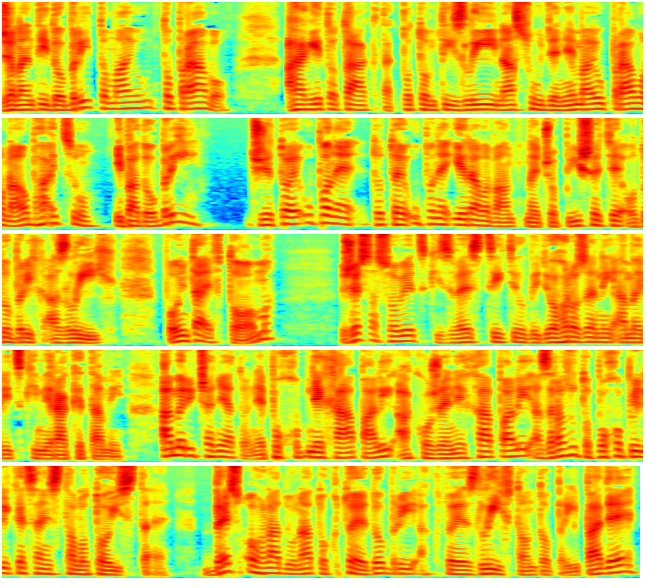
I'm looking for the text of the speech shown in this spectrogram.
Že len tí dobrí to majú to právo. A ak je to tak, tak potom tí zlí na súde nemajú právo na obhajcu? Iba dobrí? Čiže to je úplne, toto je úplne irrelevantné, čo píšete o dobrých a zlých. Pointa je v tom, že sa sovietský zväz cítil byť ohrozený americkými raketami. Američania to nechápali, akože nechápali a zrazu to pochopili, keď sa im stalo to isté. Bez ohľadu na to, kto je dobrý a kto je zlý v tomto prípade,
